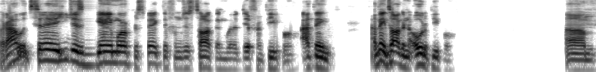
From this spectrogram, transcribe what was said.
but I would say you just gain more perspective from just talking with different people. I think I think talking to older people. Um,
